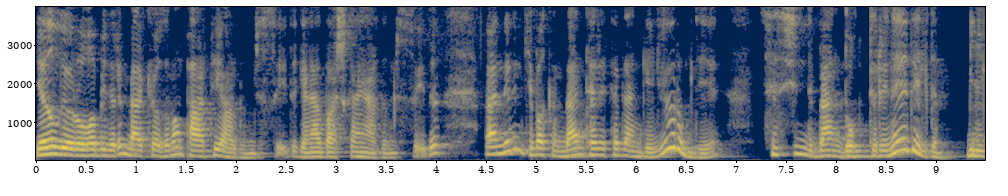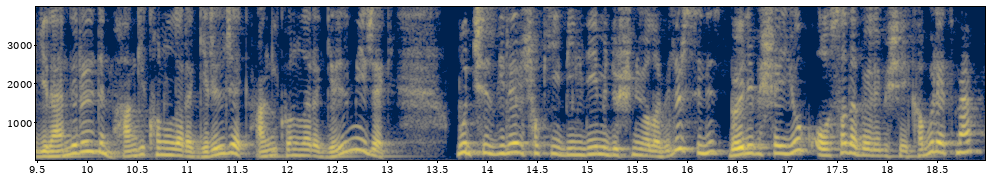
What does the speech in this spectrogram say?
Yanılıyor olabilirim. Belki o zaman parti yardımcısıydı, genel başkan yardımcısıydı. Ben dedim ki bakın ben TRT'den geliyorum diye siz şimdi ben doktrine edildim, bilgilendirildim. Hangi konulara girilecek, hangi konulara girilmeyecek. Bu çizgileri çok iyi bildiğimi düşünüyor olabilirsiniz. Böyle bir şey yok. Olsa da böyle bir şey kabul etmem.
